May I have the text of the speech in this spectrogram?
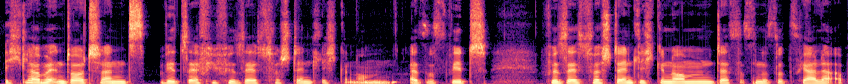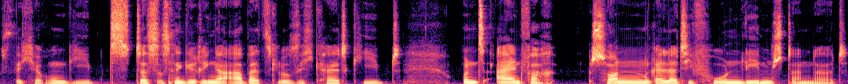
Ich glaube, in Deutschland wird sehr viel für selbstverständlich genommen. Also es wird für selbstverständlich genommen, dass es eine soziale Absicherung gibt, dass es eine geringe Arbeitslosigkeit gibt und einfach schon einen relativ hohen Lebensstandard.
